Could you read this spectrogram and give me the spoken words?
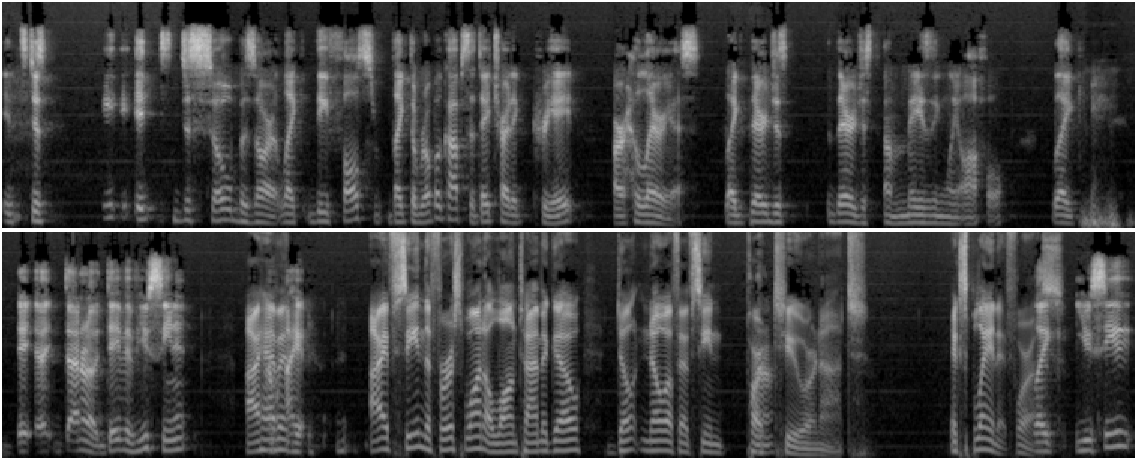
It's just it, it's just so bizarre. Like the false like the RoboCops that they try to create are hilarious. Like they're just they're just amazingly awful. Like it, I don't know, Dave. Have you seen it? I haven't. I, I've seen the first one a long time ago. Don't know if I've seen part Uh-huh. two or not. Explain it for us. like you see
